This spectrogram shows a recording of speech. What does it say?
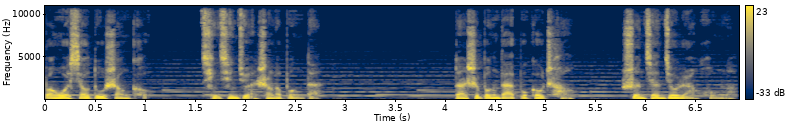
帮我消毒伤口，轻轻卷上了绷带。但是绷带不够长，瞬间就染红了。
